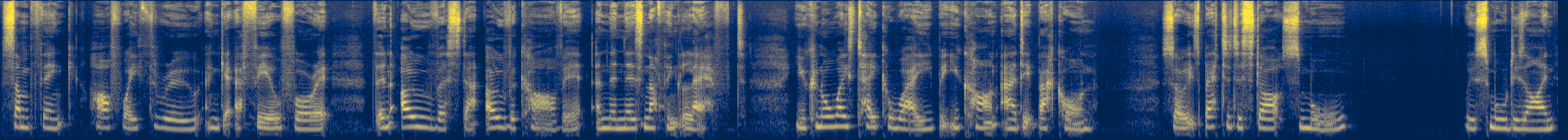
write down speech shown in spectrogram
something halfway through and get a feel for it than over, over carve it and then there's nothing left. You can always take away but you can't add it back on. So it's better to start small with small design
